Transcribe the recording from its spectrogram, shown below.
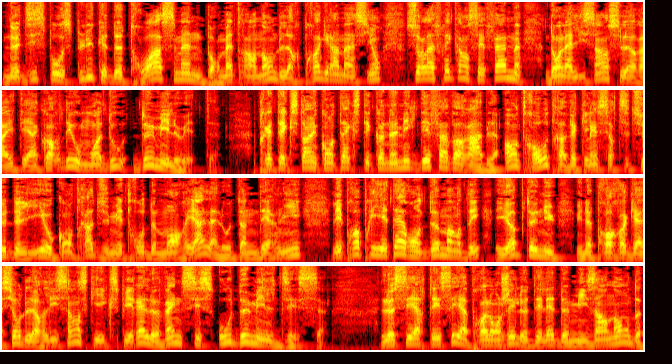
ne disposent plus que de trois semaines pour mettre en onde leur programmation sur la fréquence FM dont la licence leur a été accordée au mois d'août 2008. Prétextant un contexte économique défavorable, entre autres avec l'incertitude liée au contrat du métro de Montréal à l'automne dernier, les propriétaires ont demandé et obtenu une prorogation de leur licence qui expirait le 26 août 2010. Le CRTC a prolongé le délai de mise en onde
